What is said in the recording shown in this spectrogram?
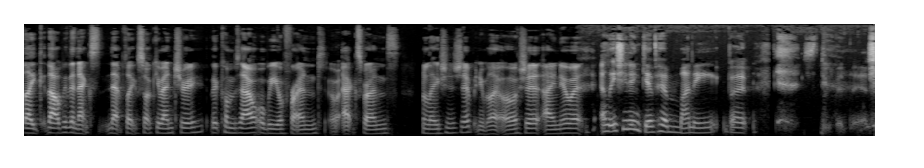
like that'll be the next Netflix documentary that comes out. Will be your friend or ex friend's relationship, and you'll be like, "Oh shit, I knew it." At least she didn't give him money, but stupid bitch.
